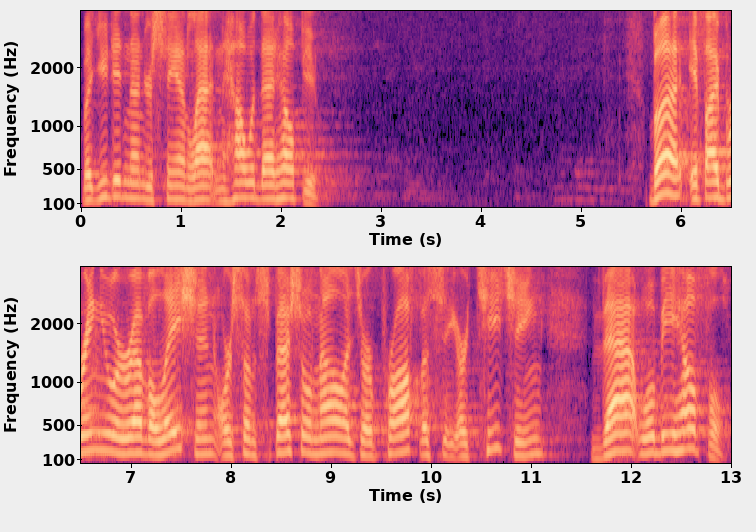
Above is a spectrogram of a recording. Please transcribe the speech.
but you didn't understand Latin, how would that help you? But if I bring you a revelation or some special knowledge or prophecy or teaching, that will be helpful.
